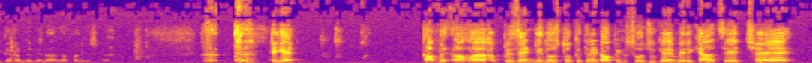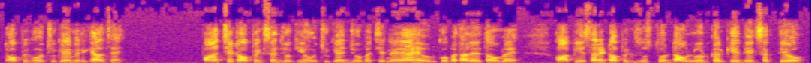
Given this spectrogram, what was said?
गर्म दे देना इसमें। ठीक है? काफ़ी प्रेजेंटली दोस्तों कितने टॉपिक्स हो चुके हैं मेरे ख्याल से? छह टॉपिक हो चुके हैं मेरे ख्याल से? पाँच छह टॉपिक्स हैं जो कि हो चुके हैं, जो बच्चे नया है, उनको बता देता हूँ मैं। आप ये सारे टॉपिक्स दोस्तों डाउनलोड करके देख सकते हो,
